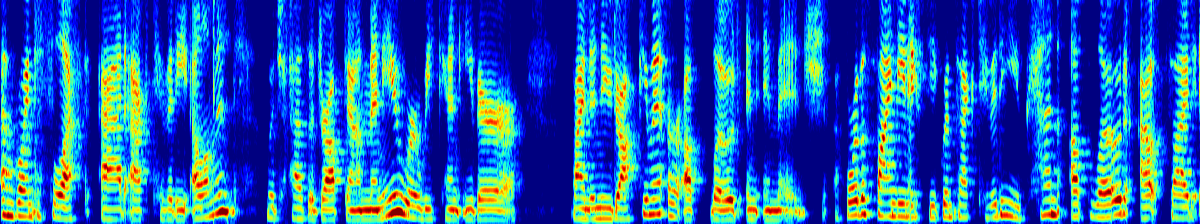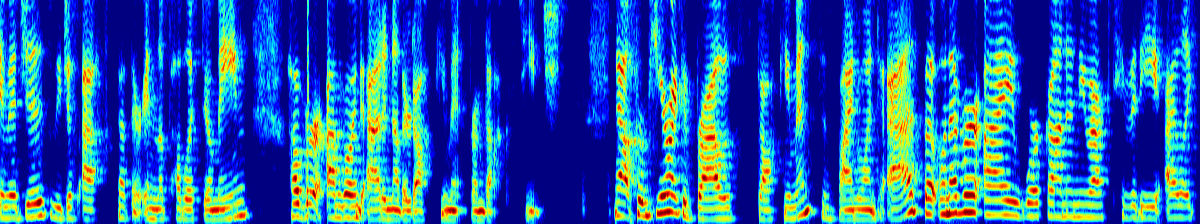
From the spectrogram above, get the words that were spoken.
I'm going to select Add Activity Element, which has a drop-down menu where we can either find a new document, or upload an image. For the Finding a Sequence activity, you can upload outside images. We just ask that they're in the public domain. However, I'm going to add another document from DocsTeach. Now, from here, I could browse documents and find one to add, but whenever I work on a new activity, I like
